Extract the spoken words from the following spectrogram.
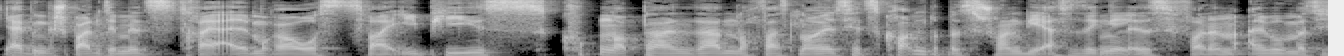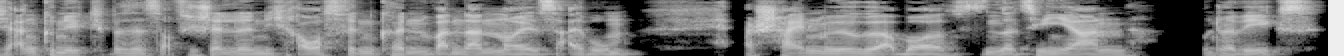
Ja, ich bin gespannt, haben jetzt drei Alben raus, zwei EPs. Gucken, ob da dann noch was Neues jetzt kommt, ob es schon die erste Single ist von einem Album, das sich ankündigt, bis es auf die Stelle nicht rausfinden können, wann dann ein neues Album erscheinen möge. Aber es sind seit zehn Jahren unterwegs.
